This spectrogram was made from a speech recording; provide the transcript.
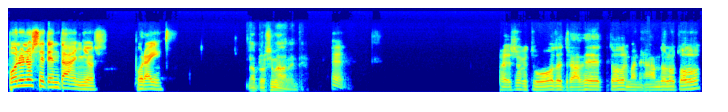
pon unos 70 años por ahí. aproximadamente. Eh. pues eso, que estuvo detrás de todo y manejándolo todo,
